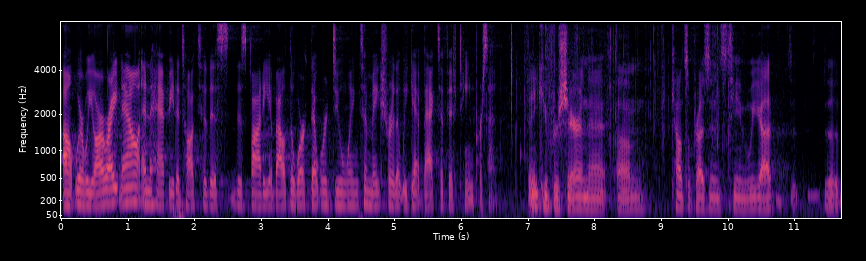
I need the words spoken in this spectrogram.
uh, where we are right now. And happy to talk to this, this body about the work that we're doing to make sure that we get back to 15%. Thank you for sharing that. Um, Council President's team, we got the- the,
